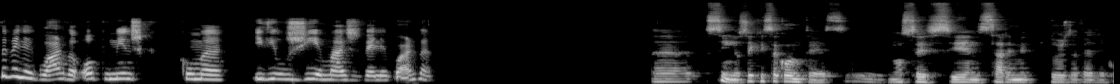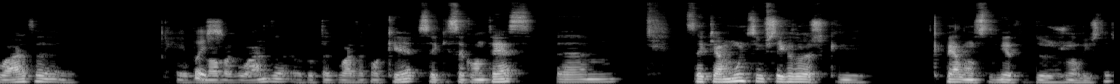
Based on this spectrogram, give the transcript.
da velha guarda, ou pelo menos com uma ideologia mais de velha guarda? Uh, sim, eu sei que isso acontece. Não sei se é necessariamente pessoas da velha guarda, ou da nova guarda, ou de outra guarda qualquer. Sei que isso acontece. Um, sei que há muitos investigadores que, que pelam-se de medo dos jornalistas,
